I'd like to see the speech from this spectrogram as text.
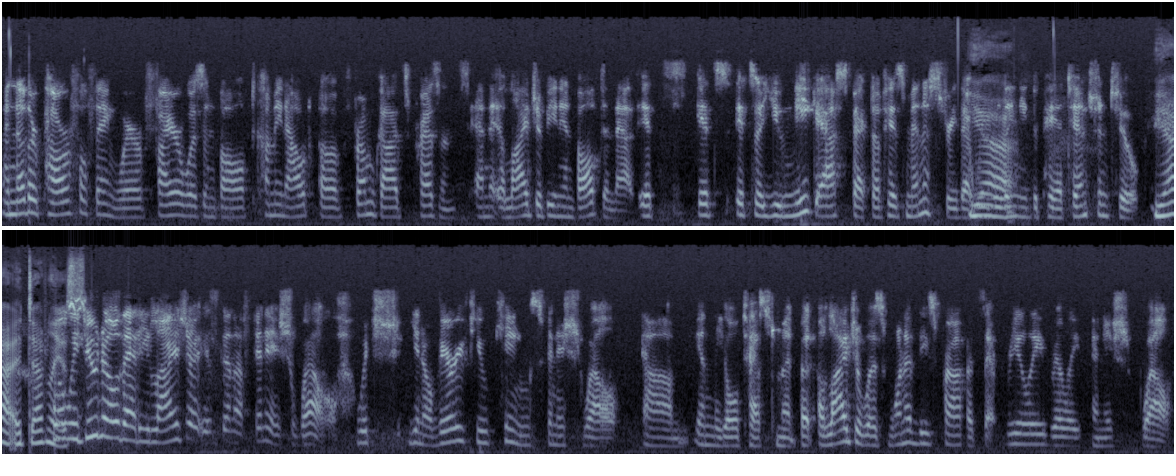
another powerful thing where fire was involved coming out of from God's presence and Elijah being involved in that. It's it's it's a unique aspect of his ministry that Yeah. we really need to pay attention to. Yeah it definitely well is. we do know that Elijah is going to finish well which you know very few kings finished well um, in the Old Testament, but Elijah was one of these prophets that really, really finished well.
